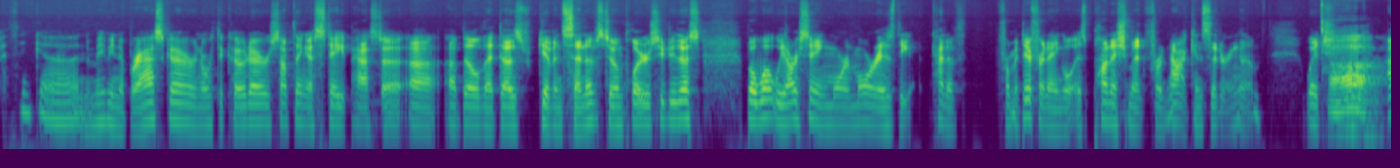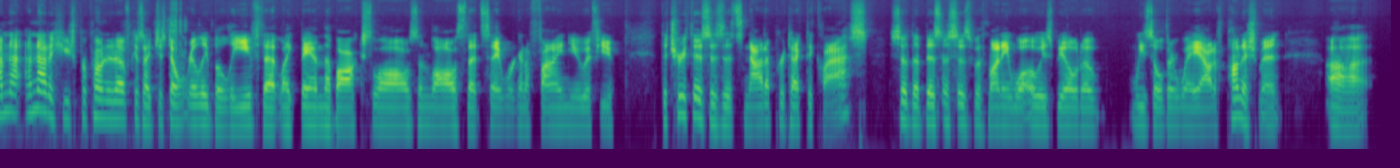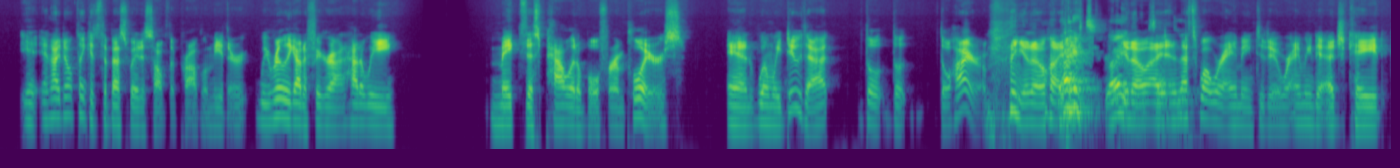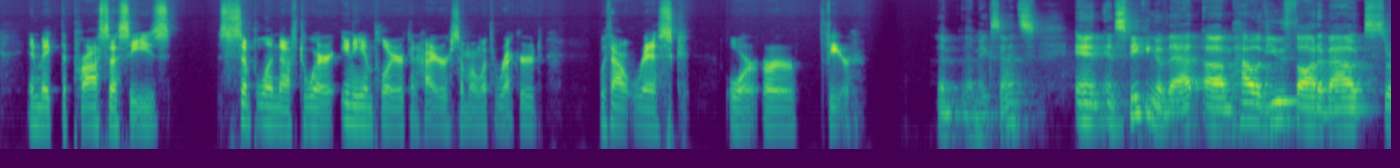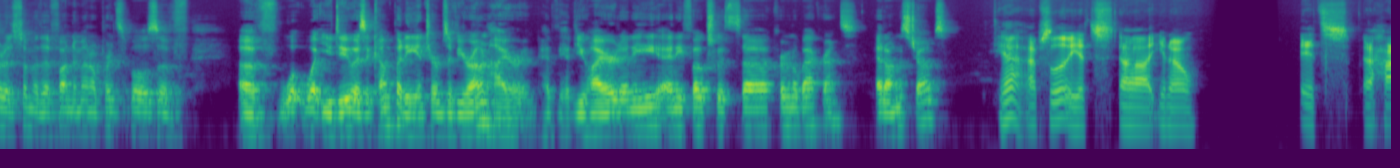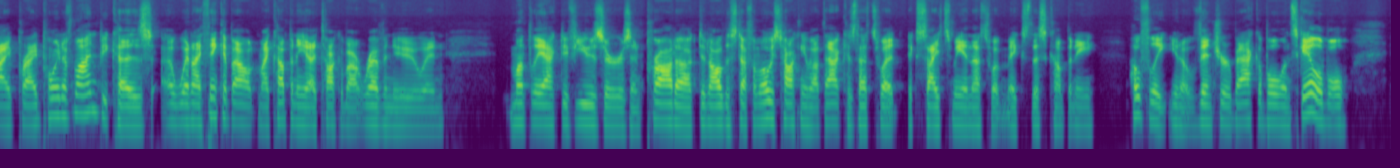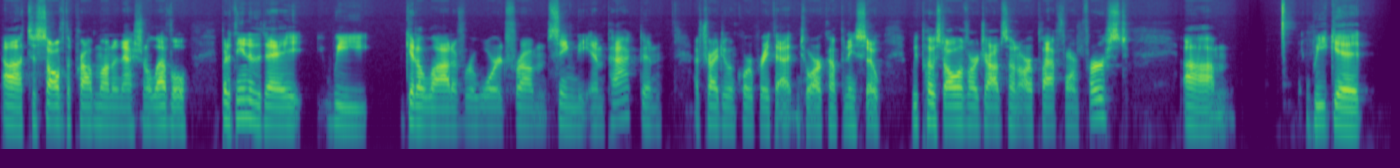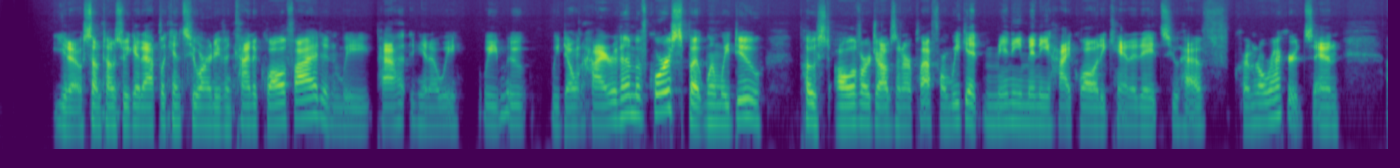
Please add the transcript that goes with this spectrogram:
I think uh, maybe Nebraska or North Dakota or something, a state passed a, a, a, bill that does give incentives to employers who do this. But what we are seeing more and more is the kind of from a different angle is punishment for not considering them, which ah. I'm not I'm not a huge proponent of because I just don't really believe that like ban the box laws and laws that say we're going to fine you if you. The truth is, is it's not a protected class, so the businesses with money will always be able to weasel their way out of punishment. Uh, and I don't think it's the best way to solve the problem either. We really got to figure out how do we make this palatable for employers, and when we do that, they'll they'll, they'll hire them. you know, right, I, right, you know, exactly. I, and that's what we're aiming to do. We're aiming to educate and make the processes simple enough to where any employer can hire someone with a record without risk or or fear. That, that makes sense. And and speaking of that, um, how have you thought about sort of some of the fundamental principles of of what, what you do as a company in terms of your own hiring. Have, have you hired any any folks with uh, criminal backgrounds at Honest Jobs? Yeah, absolutely. It's uh, you know, it's a high pride point of mine because uh, when I think about my company, I talk about revenue and monthly active users and product and all this stuff. I'm always talking about that because that's what excites me and that's what makes this company hopefully you know venture backable and scalable uh, to solve the problem on a national level. But at the end of the day, we get a lot of reward from seeing the impact. And I've tried to incorporate that into our company. So we post all of our jobs on our platform first. Um, we get, you know, sometimes we get applicants who aren't even kind of qualified, and we pass. You know, we we move. We don't hire them, of course, but when we do post all of our jobs on our platform, we get many, many high quality candidates who have criminal records. And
